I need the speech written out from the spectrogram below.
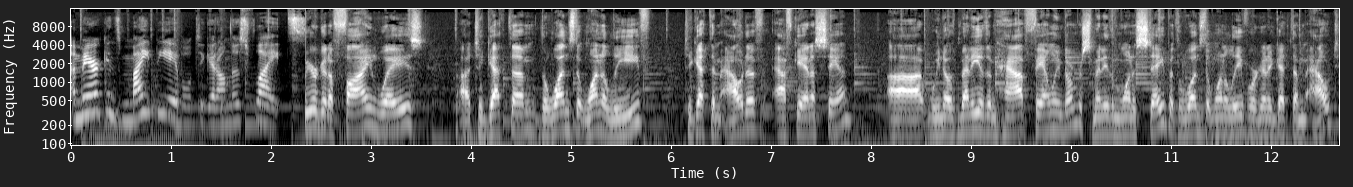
Americans might be able to get on those flights. We are going to find ways uh, to get them, the ones that want to leave, to get them out of Afghanistan. Uh, we know many of them have family members, many of them want to stay, but the ones that want to leave, we're going to get them out.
